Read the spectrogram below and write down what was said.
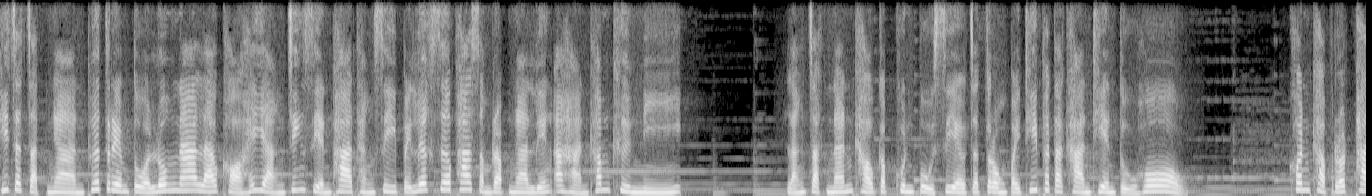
ที่จะจัดงานเพื่อเตรียมตัวล่วงหน้าแล้วขอให้หยางจิ้งเสียนพาถังซีไปเลือกเสื้อผ้าสำหรับงานเลี้ยงอาหารค่ำคืนนี้ หลังจากนั้นเขากับคุณปู่เซียวจะตรงไปที่พัตตาคารเทียนตู่โฮคนขับรถพา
